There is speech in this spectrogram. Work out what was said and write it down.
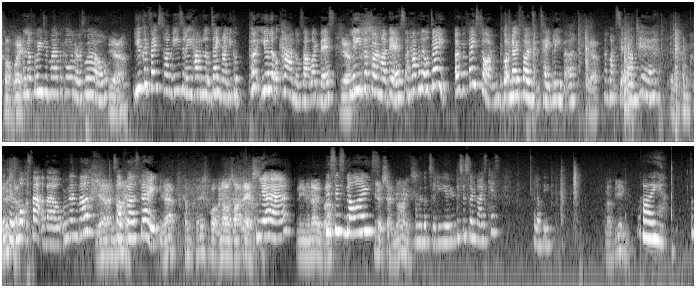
Can't wait. I love the way you did my avocado as well. Yeah. You could FaceTime easily, having a little date night. You could put your little candles out like this, yeah. leave the phone like this, and have a little date over FaceTime. We've got no phones at the table either. Yeah. I might sit around here. Yeah, come closer. Because what's that about, remember? Yeah, It's nice. our first date. Yeah, come closer. What, and I was like this? Yeah. Leaning over. This is nice. You look so nice. Oh my god, so do you you. This is so nice. Kiss. I love you. I love you. Hi.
